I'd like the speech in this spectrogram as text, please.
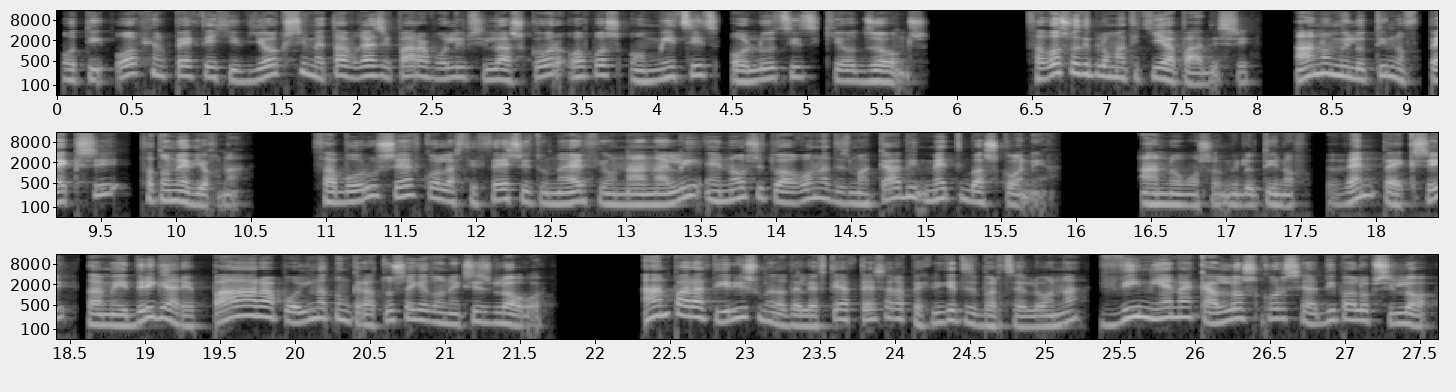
ότι όποιον παίκτη έχει διώξει μετά βγάζει πάρα πολύ ψηλά σκορ όπως ο Μίτσιτς, ο Λούτσιτς και ο Τζόουνς. Θα δώσω διπλωματική απάντηση. Αν ο Μιλουτίνοφ παίξει, θα τον έδιωχνα. Θα μπορούσε εύκολα στη θέση του να έρθει ο Νάναλι εν ώψη του αγώνα της Μακάμπη με την Πασκόνια. Αν όμως ο Μιλουτίνοφ δεν παίξει, θα με ιντρίγκαρε πάρα πολύ να τον κρατούσα για τον εξής λόγο. Αν παρατηρήσουμε τα τελευταία 4 παιχνίδια της Μπαρσελόνα, δίνει ένα καλό σκορ σε αντίπαλο ψηλό.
